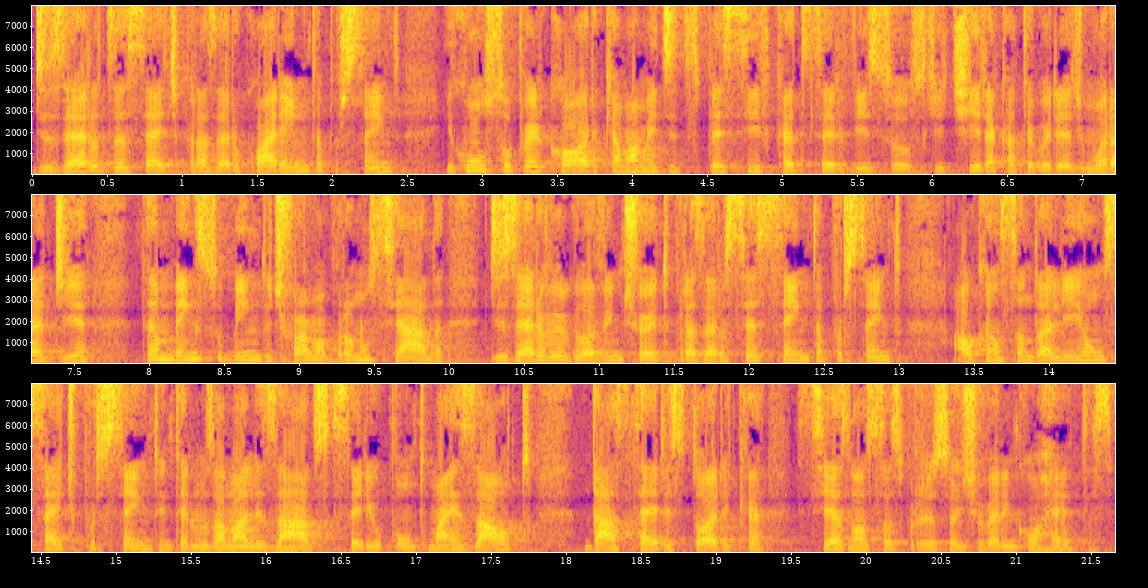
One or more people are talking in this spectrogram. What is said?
de 0,17% para 0,40% e com o Supercore, que é uma medida específica de serviços que tira a categoria de moradia, também subindo de forma pronunciada de 0,28% para 0,60%, alcançando ali uns 7% em termos anualizados, que seria o ponto mais alto da série histórica se as nossas projeções estiverem corretas.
